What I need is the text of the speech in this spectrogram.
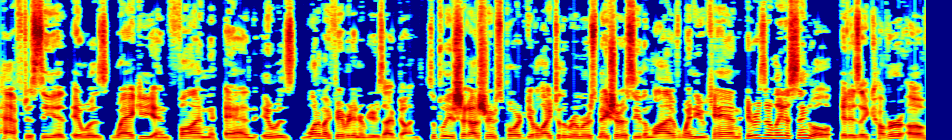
have to see it. It was wacky and fun, and it was one of my favorite interviews I've done. So please check out Stream Support, give a like to the rumors, make sure to see them live when you can. Here is their latest single. It is a cover of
